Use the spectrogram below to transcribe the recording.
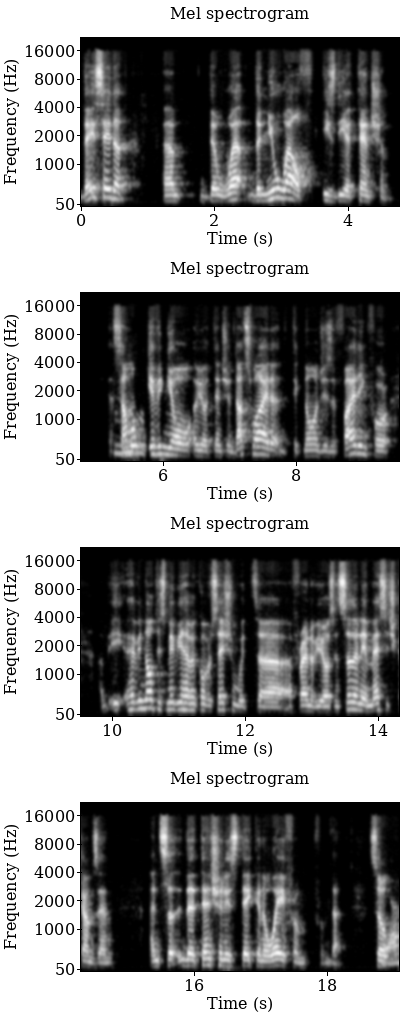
they say that um, the we- the new wealth is the attention. Someone mm. giving your your attention. That's why the technologies are fighting for. Have you noticed? Maybe you have a conversation with uh, a friend of yours, and suddenly a message comes in, and so the attention is taken away from from that. So yeah.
